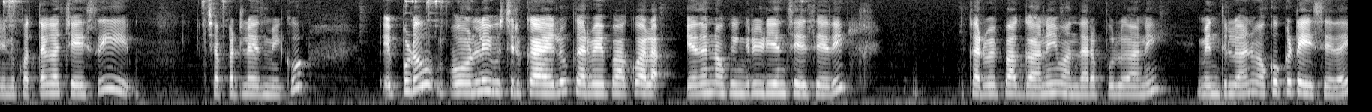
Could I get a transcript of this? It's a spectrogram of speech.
నేను కొత్తగా చేసి చెప్పట్లేదు మీకు. ఎప్పుడు ఓన్లీ ఉసిరికాయలు కరివేపాకు అలా ఏదైనా ఒక ఇంగ్రీడియంట్స్ వేసేది. కరివేపాకు కానీ మందార పూలు కానీ మెంతులు కానీ ఒక్కొక్కటి వేసేది.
